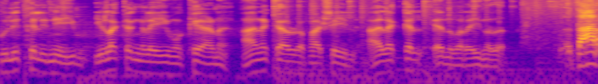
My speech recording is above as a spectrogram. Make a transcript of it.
കുലുക്കലിനെയും ഇളക്കങ്ങളെയും ഒക്കെയാണ് ആനക്കാരുടെ ഭാഷയിൽ അലക്കൽ എന്ന് പറയുന്നത്. തറ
